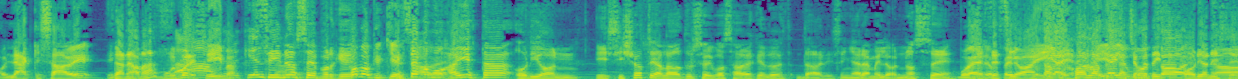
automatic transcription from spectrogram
o, la que sabe, ¿Gana está más? muy por Ah, encima. pero ¿quién Sí, sabe? no sé, porque. ¿Cómo que quién está sabe? como, ahí está Orión. Y si yo estoy al lado tuyo y vos sabés que. dónde está- Dale, señalámelo, no sé. Bueno, Necesito- pero ahí está mejor la ahí aplicación que te dice. Orión es no, eso.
